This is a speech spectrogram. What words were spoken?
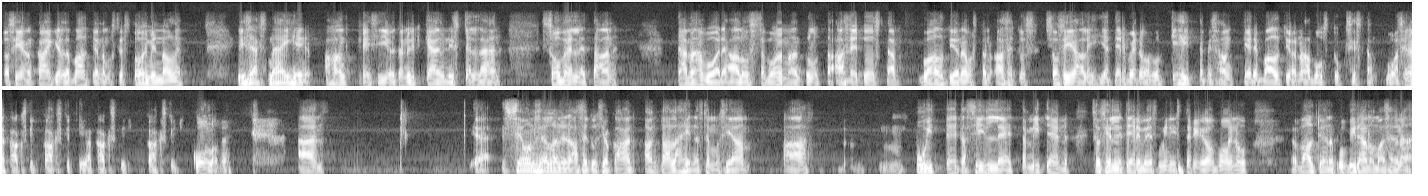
tosiaan kaikille valtionavustustoiminnalle. Lisäksi näihin hankkeisiin, joita nyt käynnistellään, sovelletaan tämän vuoden alussa voimaan tullutta asetusta, valtioneuvoston asetus sosiaali- ja terveydenhuollon kehittämishankkeiden valtionavustuksista vuosina 2020-2023. Se on sellainen asetus, joka antaa lähinnä semmoisia puitteita sille, että miten sosiaali- ja terveysministeriö on voinut valtionapun viranomaisena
